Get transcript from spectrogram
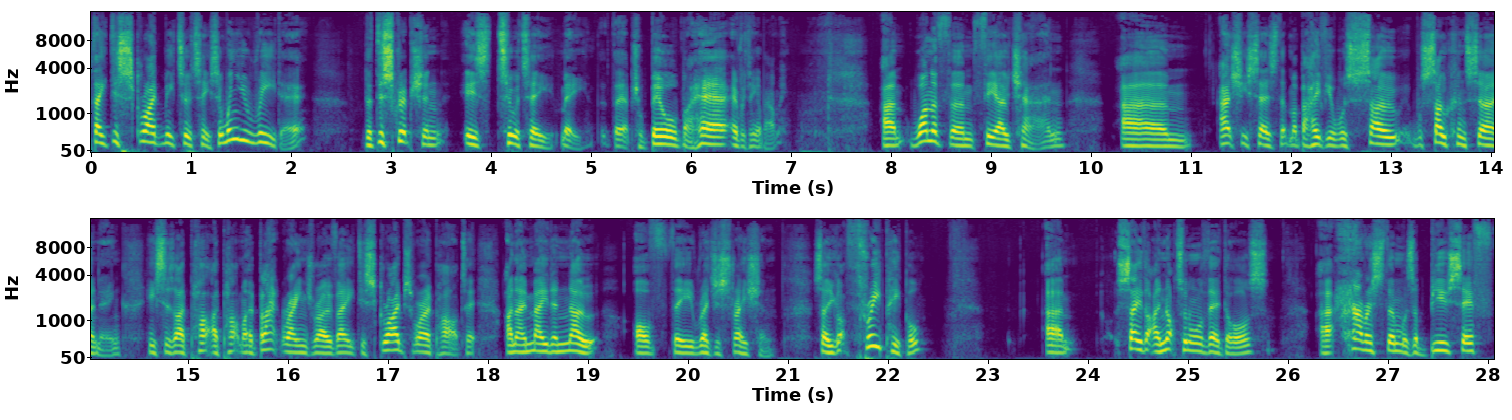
they described me to a T. So when you read it, the description is to a T me, the actual build, my hair, everything about me. Um, one of them, Theo Chan, um, actually says that my behaviour was so was so concerning. He says I, par- I parked my black Range Rover. He describes where I parked it, and I made a note of the registration. So you've got three people um, say that I knocked on all of their doors, uh, harassed them, was abusive.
